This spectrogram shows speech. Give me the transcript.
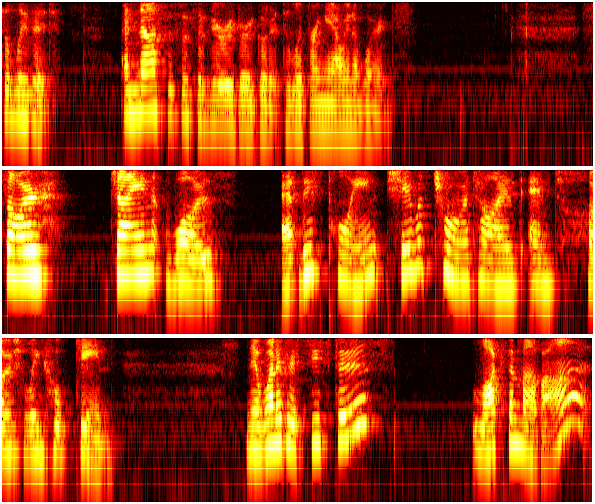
delivered. And narcissists are very, very good at delivering our inner wounds. So Jane was, at this point, she was traumatized and totally hooked in. Now, one of her sisters like the mother,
